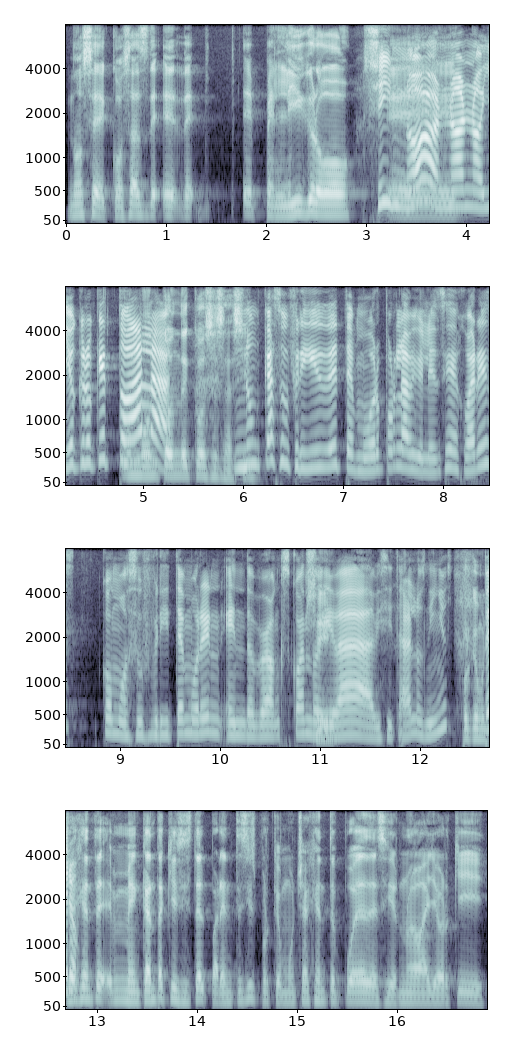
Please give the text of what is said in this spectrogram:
no sé, cosas de, eh, eh, peligro. Sí, no, no, no. Yo creo que toda la... Un montón de cosas así. Nunca sufrí de temor por la violencia de Juárez como sufrí temor en, en The Bronx cuando iba a visitar a los niños. Porque mucha gente, me encanta que hiciste el paréntesis porque mucha gente puede decir Nueva York y,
